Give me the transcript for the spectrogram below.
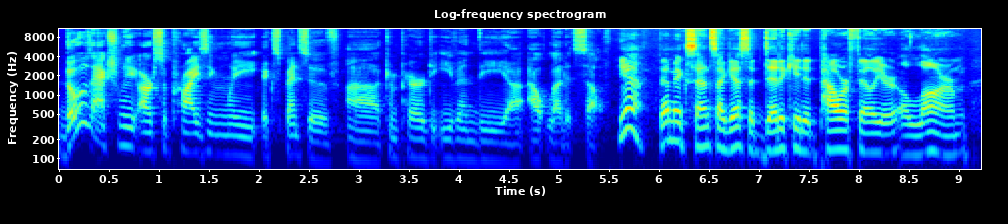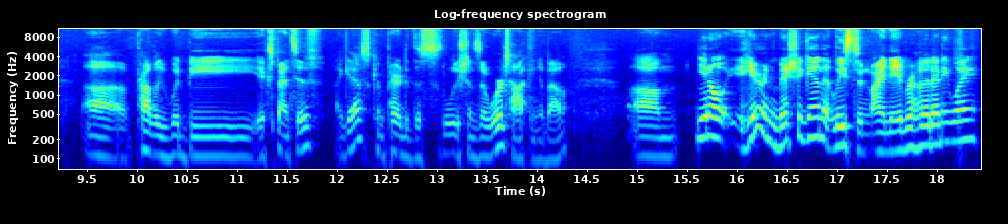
Those actually are surprisingly expensive uh, compared to even the uh, outlet itself. Yeah, that makes sense. I guess a dedicated power failure alarm uh, probably would be expensive, I guess, compared to the solutions that we're talking about. Um, you know, here in Michigan, at least in my neighborhood anyway,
